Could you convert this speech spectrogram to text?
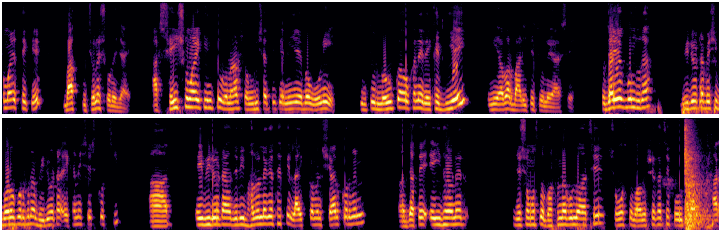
সময় থেকে বাঘ পিছনে সরে যায়। আর সেই সময় কিন্তু ওনার সঙ্গী সাথীকে নিয়ে এবং উনি কিন্তু নৌকা ওখানে রেখে দিয়েই উনি আবার বাড়িতে চলে আসে। তো যাই হোক বন্ধুরা, ভিডিওটা বেশি বড় করব না, ভিডিওটা এখানেই শেষ করছি। আর এই ভিডিওটা যদি ভালো লেগে থাকে, লাইক, কমেন্ট, শেয়ার করবেন যাতে এই ধরনের যে সমস্ত ঘটনাগুলো আছে, সমস্ত মানুষের কাছে পৌঁছায় আর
